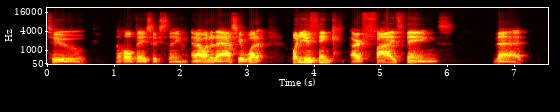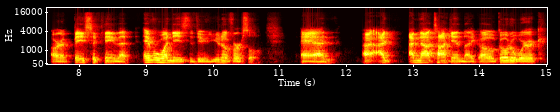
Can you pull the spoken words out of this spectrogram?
to the whole basics thing, and I wanted to ask you what what do you think are five things that are a basic thing that everyone needs to do, universal, and I, I I'm not talking like oh go to work,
